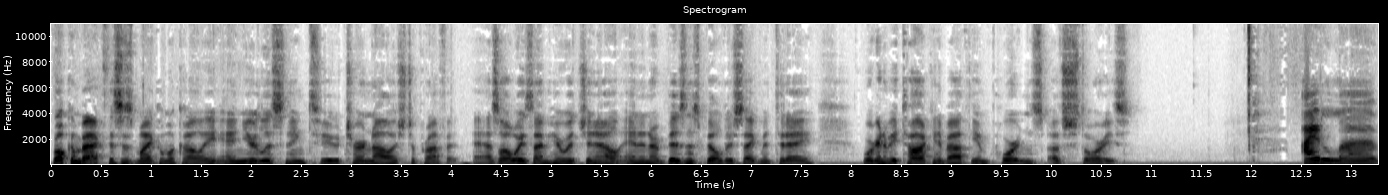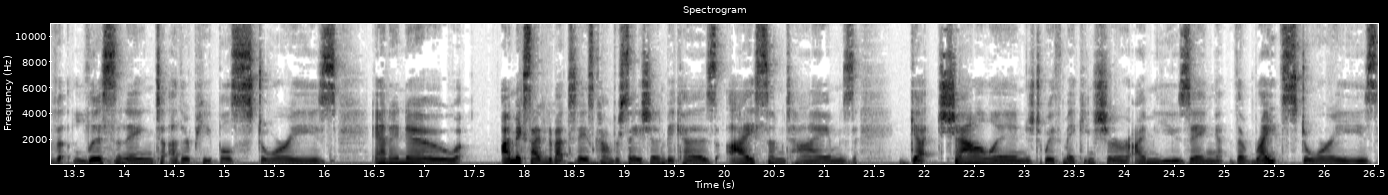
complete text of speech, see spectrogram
Welcome back. This is Michael McCauley, and you're listening to Turn Knowledge to Profit. As always, I'm here with Janelle, and in our Business Builder segment today, we're going to be talking about the importance of stories. I love listening to other people's stories, and I know I'm excited about today's conversation because I sometimes get challenged with making sure I'm using the right stories,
